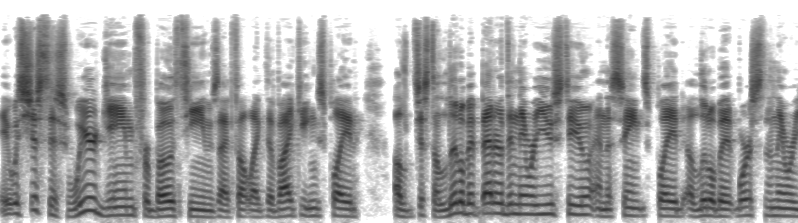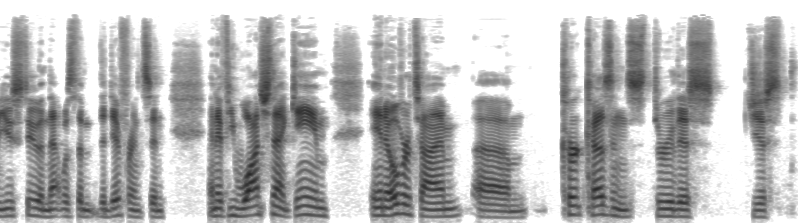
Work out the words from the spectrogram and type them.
it was just this weird game for both teams. I felt like the Vikings played a, just a little bit better than they were used to, and the Saints played a little bit worse than they were used to, and that was the, the difference. And and if you watch that game in overtime, um, Kirk Cousins threw this just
